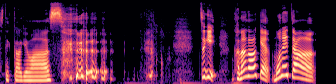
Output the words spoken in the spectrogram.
ステッカーあげます。次神奈川県モネちゃん。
